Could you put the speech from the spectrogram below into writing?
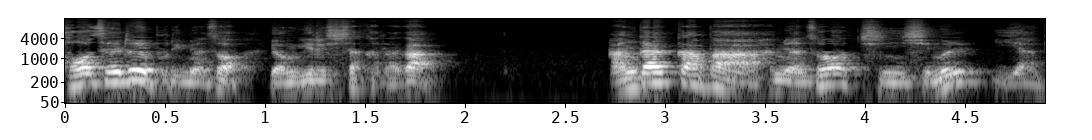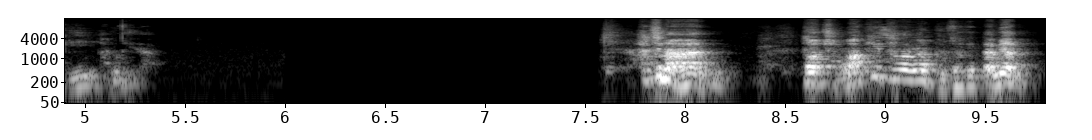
허세를 부리면서 연기를 시작하다가 안 갈까봐 하면서 진심을 이야기합니다. 하지만 더 정확히 상황을 분석했다면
